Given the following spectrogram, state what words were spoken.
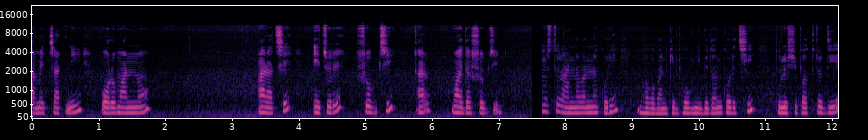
আমের চাটনি, পরমান্ন, আর আছে এঁচড়ে সবজি আর ময়দার সবজি। সমস্ত রান্নাবান্না করে ভগবানকে ভোগ নিবেদন করেছি, তুলসী পত্র দিয়ে।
